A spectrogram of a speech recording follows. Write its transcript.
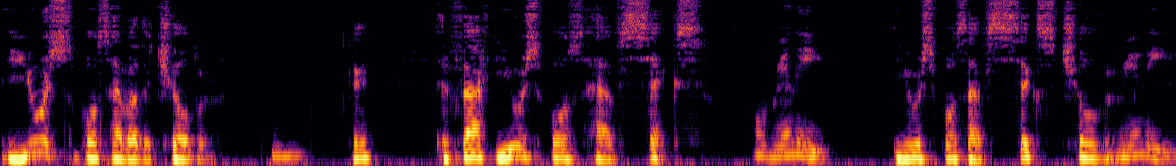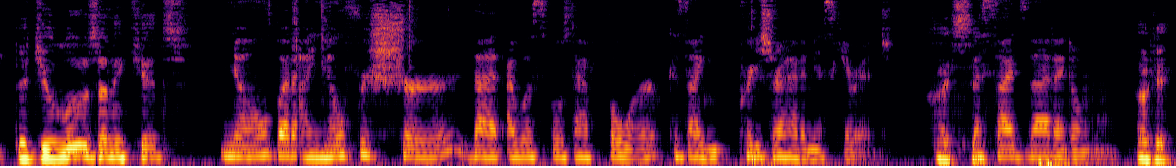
You were supposed to have other children. Mm-hmm. Okay. In fact, you were supposed to have six. Oh, really? You were supposed to have six children. Really? Did you lose any kids? No, but I know for sure that I was supposed to have four because I'm pretty sure I had a miscarriage. I see. Besides that, I don't know. Okay.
